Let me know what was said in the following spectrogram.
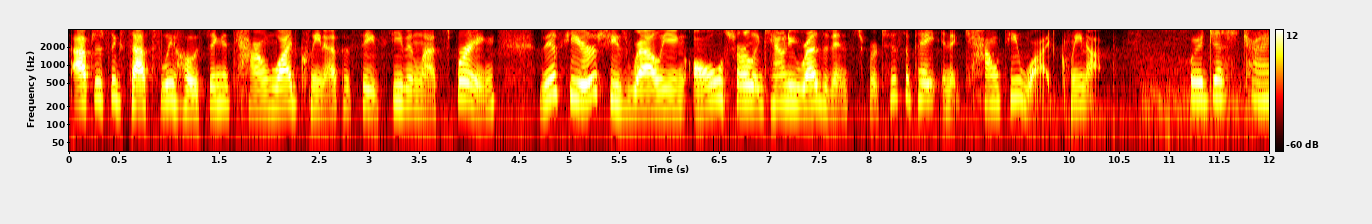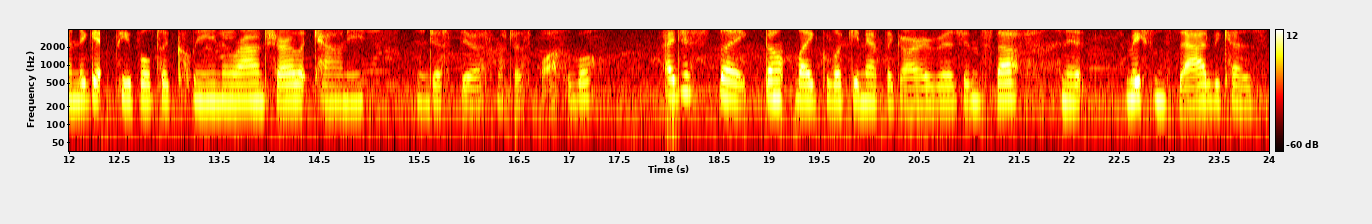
After successfully hosting a town-wide cleanup of St. Stephen last spring, this year she's rallying all Charlotte County residents to participate in a county-wide cleanup. We're just trying to get people to clean around Charlotte County and just do as much as possible. I just like don't like looking at the garbage and stuff and it makes me sad because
